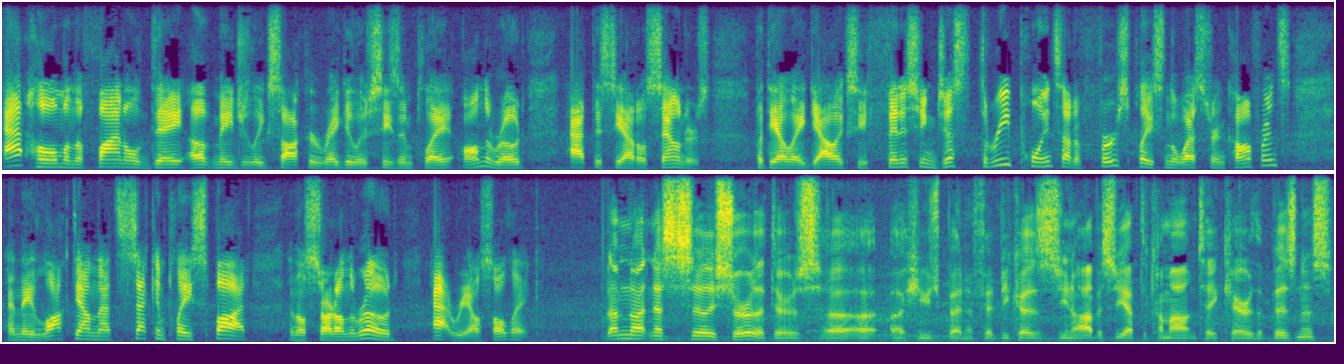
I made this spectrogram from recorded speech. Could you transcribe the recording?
at home on the final day of Major League Soccer regular season play on the road at the Seattle Sounders. But the LA Galaxy finishing just three points out of first place in the Western Conference, and they lock down that second place spot, and they'll start on the road at Real Salt Lake. I'm not necessarily sure that there's a, a, huge benefit because, you know, obviously you have to come out and take care of the business.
